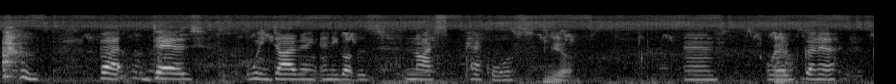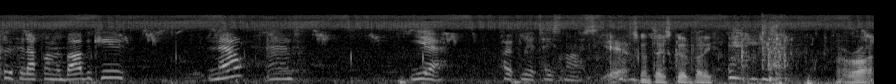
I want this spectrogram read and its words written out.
but Dad went diving, and he got this nice pack horse, Yeah. and we're gonna cook it up on the barbecue now, and yeah, hopefully it tastes nice. Yeah, it's going to taste good, buddy. All right.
